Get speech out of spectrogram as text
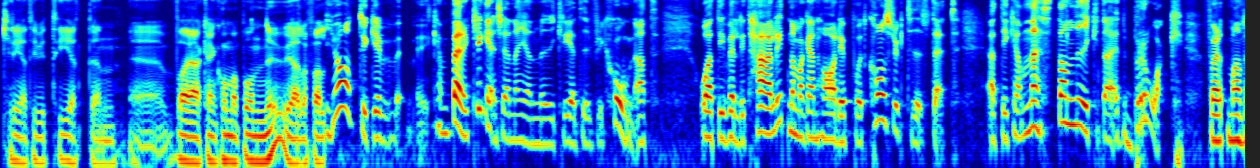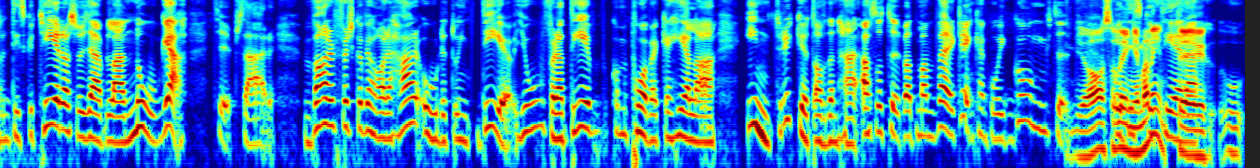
kreativiteten, eh, vad jag kan komma på nu i alla fall. Jag tycker, kan verkligen känna igen mig i kreativ friktion att, och att det är väldigt härligt när man kan ha det på ett konstruktivt sätt. Att det kan nästan likna ett bråk för att man diskuterar så jävla noga. Typ så här, varför ska vi ha det här ordet och inte det? Jo, för att det kommer påverka hela intrycket av den här, alltså typ att man verkligen kan gå igång typ. Ja, så länge man inte, diskutera. är o-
